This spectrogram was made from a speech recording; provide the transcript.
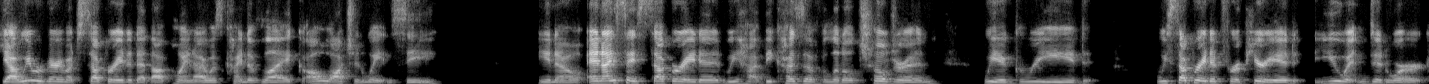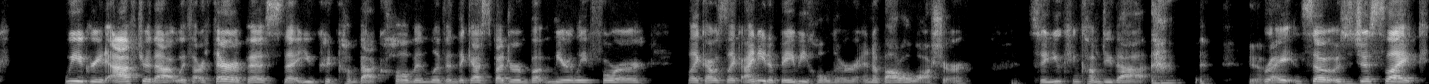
Yeah, we were very much separated at that point. I was kind of like, I'll watch and wait and see. You know, and I say separated, we had because of little children, we agreed we separated for a period. You went and did work. We agreed after that with our therapist that you could come back home and live in the guest bedroom, but merely for like I was like, I need a baby holder and a bottle washer. So you can come do that. Yeah. Right. And so it was just like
